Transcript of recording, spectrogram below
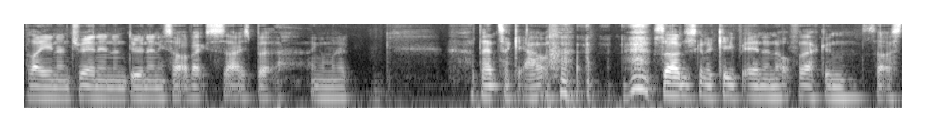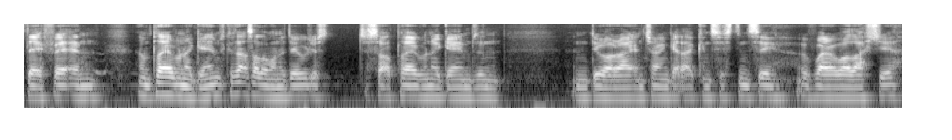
playing and training and doing any sort of exercise. But I think I'm gonna then take it out. so I'm just gonna keep it in and hopefully I can sort of stay fit and and play a run of games because that's all I want to do. Just just sort of play a run of games and and do all right and try and get that consistency of where I was last year.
